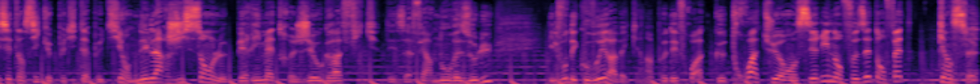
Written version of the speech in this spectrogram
et c'est ainsi que petit à petit, en élargissant le périmètre géographique des affaires non résolues, ils vont découvrir avec un peu d'effroi que trois tueurs en série n'en faisaient en fait qu'un seul.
